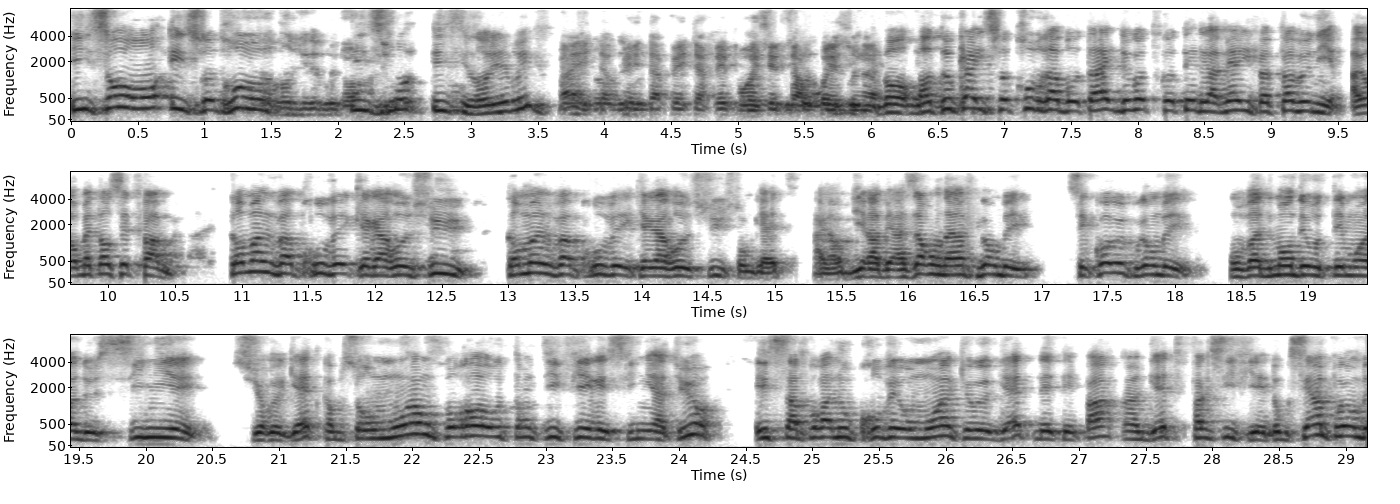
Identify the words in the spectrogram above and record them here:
ils sont, ils se retrouvent. Ils sont, ils ont les il t'a fait pour essayer de faire le Bon, en tout cas, ils se retrouvent à Botaille, de l'autre côté de la mer, ils ne peuvent pas venir. Alors maintenant, cette femme, comment elle va prouver qu'elle a reçu, comment elle va prouver qu'elle a reçu son guette Alors, dire à on a un plan B. C'est quoi le plan B? On va demander aux témoins de signer sur le guette, comme ça au moins on pourra authentifier les signatures et ça pourra nous prouver au moins que le guette n'était pas un guette falsifié. Donc c'est un plan B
